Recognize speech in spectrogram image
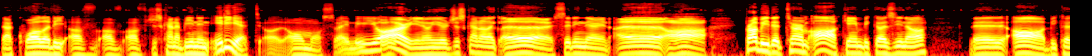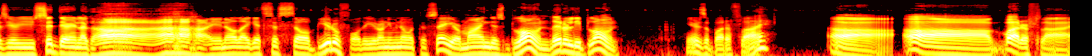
That quality of, of, of just kind of being an idiot uh, almost right? I mean, you are you know you're just kind of like uh sitting there and uh ah probably the term ah came because you know the ah because you you sit there and like ah, ah you know like it's just so beautiful that you don't even know what to say. Your mind is blown literally blown. Here's a butterfly. Ah ah butterfly.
